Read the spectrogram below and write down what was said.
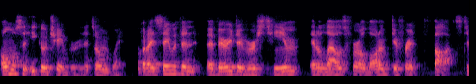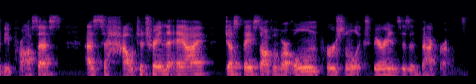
almost an echo chamber in its own way. But I say within a very diverse team, it allows for a lot of different thoughts to be processed as to how to train the AI just based off of our own personal experiences and backgrounds.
